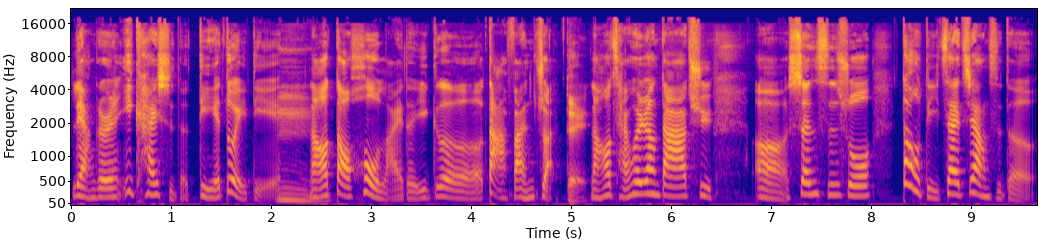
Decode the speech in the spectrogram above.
两个人一开始的叠对叠，嗯，然后到后来的一个大反转，对，然后才会让大家去呃深思说，到底在这样子的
